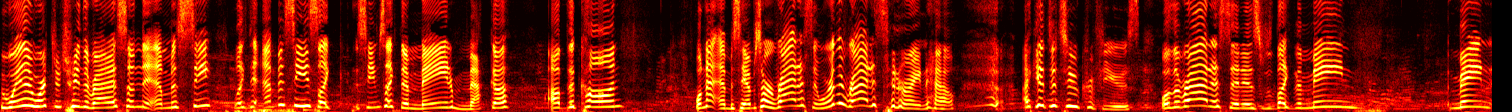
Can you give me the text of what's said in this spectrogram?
the way they worked between the Radisson and the embassy, like the embassy is like seems like the main mecca of the con. Well, not embassy. I'm sorry, Radisson. We're in the Radisson right now. I get the two confused. Well, the Radisson is like the main, main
